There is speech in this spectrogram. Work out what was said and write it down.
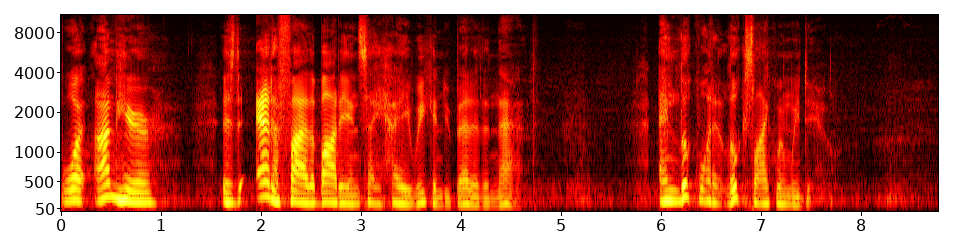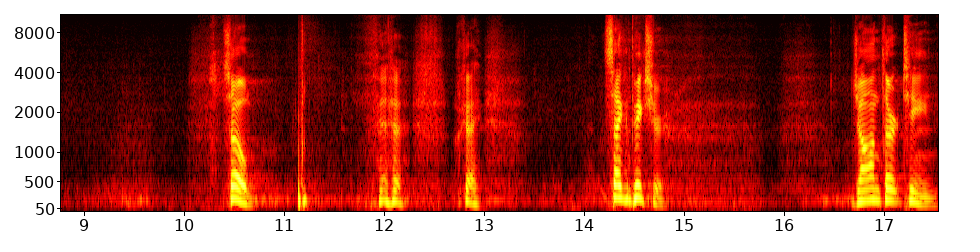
What I'm here is to edify the body and say, hey, we can do better than that. And look what it looks like when we do. So, Okay. Second picture John 13.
